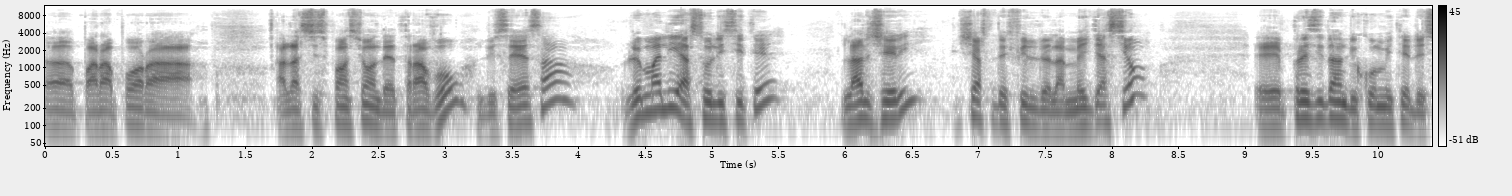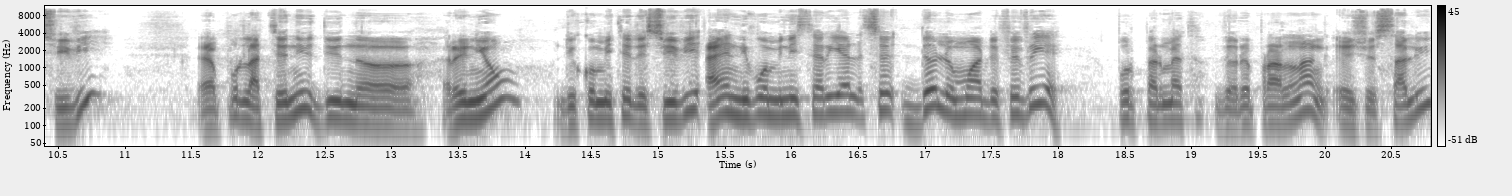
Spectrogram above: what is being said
euh, par rapport à, à la suspension des travaux du CSA, le Mali a sollicité l'Algérie, chef de file de la médiation, et président du comité de suivi, euh, pour la tenue d'une euh, réunion du comité de suivi à un niveau ministériel, ce dès le mois de février, pour permettre de reprendre langue. Et je salue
